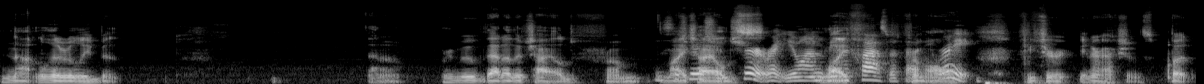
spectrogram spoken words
not literally, but I don't know, remove that other child from the my situation. child's Sure, right. You don't want to be in the class with that, from all right? future interactions. But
